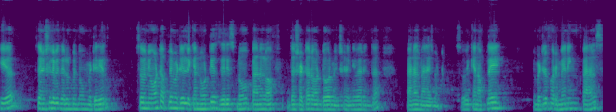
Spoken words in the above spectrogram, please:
here, so initially there will be no material. So when you want to apply material, you can notice there is no panel of the shutter or door mentioned anywhere in the panel management. So we can apply material for remaining panels,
